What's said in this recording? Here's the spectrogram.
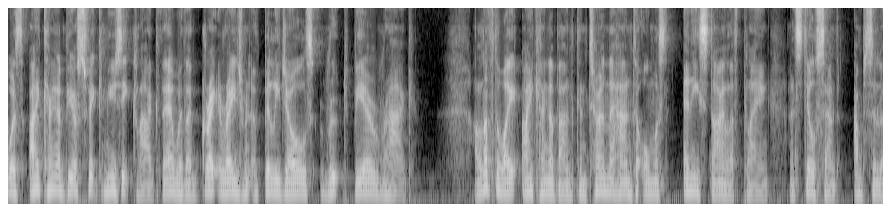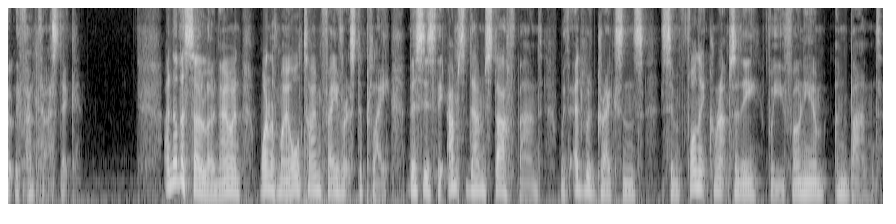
was Eikanger Music Musiklag there with a great arrangement of Billy Joel's Root Beer Rag. I love the way Eikanger Band can turn their hand to almost any style of playing and still sound absolutely fantastic. Another solo now, and one of my all time favourites to play. This is the Amsterdam Staff Band with Edward Gregson's Symphonic Rhapsody for Euphonium and Band.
